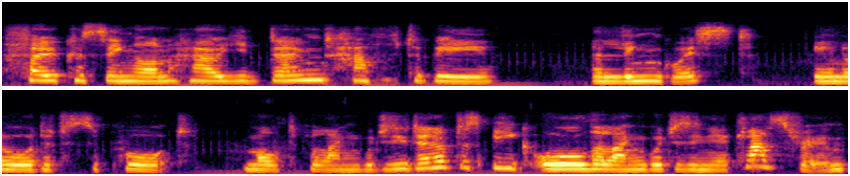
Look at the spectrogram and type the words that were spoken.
focusing on how you don't have to be a linguist in order to support multiple languages. You don't have to speak all the languages in your classroom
